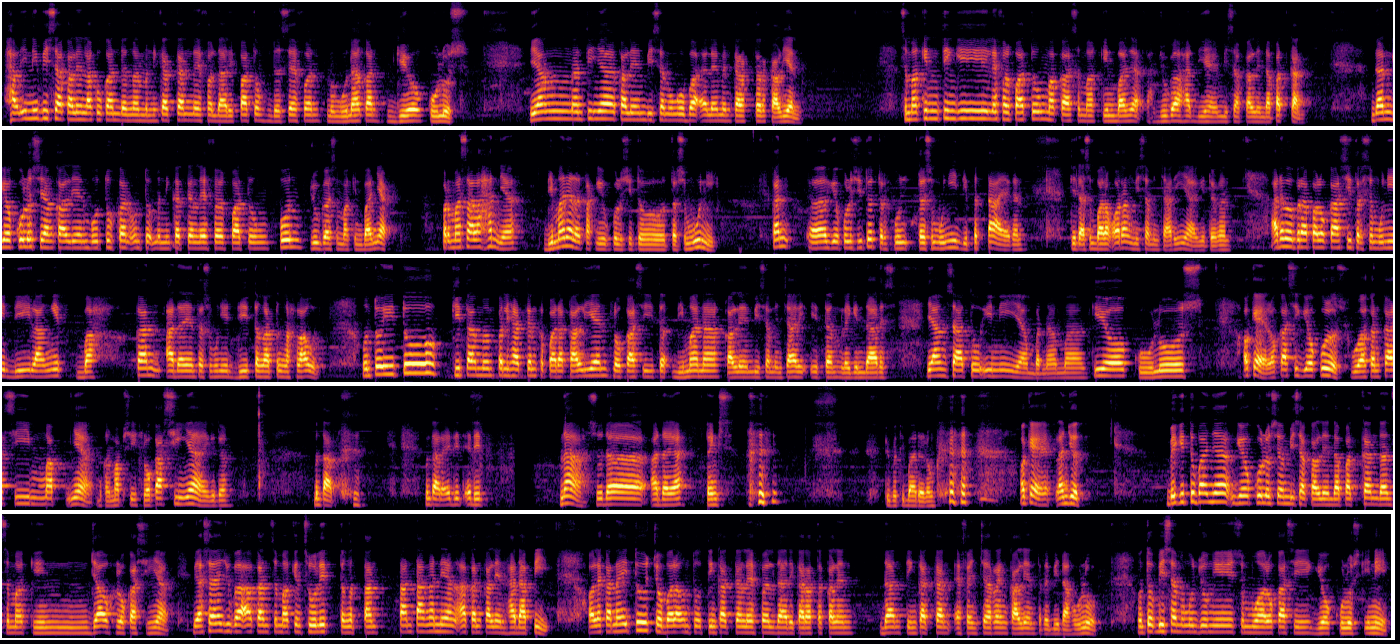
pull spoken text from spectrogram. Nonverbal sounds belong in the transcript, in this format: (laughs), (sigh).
Hal ini bisa kalian lakukan dengan meningkatkan level dari patung The Seven menggunakan Geo Kulus. Yang nantinya kalian bisa mengubah elemen karakter kalian. Semakin tinggi level patung, maka semakin banyak juga hadiah yang bisa kalian dapatkan dan geokulus yang kalian butuhkan untuk meningkatkan level patung pun juga semakin banyak. Permasalahannya, di mana letak geokulus itu tersembunyi? Kan e, geokulus itu tersembunyi di peta ya kan. Tidak sembarang orang bisa mencarinya gitu kan. Ada beberapa lokasi tersembunyi di langit bahkan ada yang tersembunyi di tengah-tengah laut. Untuk itu, kita memperlihatkan kepada kalian lokasi di mana kalian bisa mencari item legendaris yang satu ini yang bernama Geoculus. Oke, lokasi Geoculus. Gua akan kasih mapnya, bukan map sih, lokasinya gitu. Bentar. (laughs) Bentar, edit, edit. Nah, sudah ada ya. Thanks. (laughs) Tiba-tiba ada dong. (laughs) Oke, lanjut. Begitu banyak geokulus yang bisa kalian dapatkan dan semakin jauh lokasinya. Biasanya juga akan semakin sulit tantangan yang akan kalian hadapi. Oleh karena itu, cobalah untuk tingkatkan level dari karakter kalian dan tingkatkan adventure rank kalian terlebih dahulu untuk bisa mengunjungi semua lokasi geokulus ini.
